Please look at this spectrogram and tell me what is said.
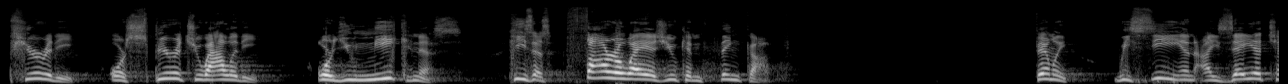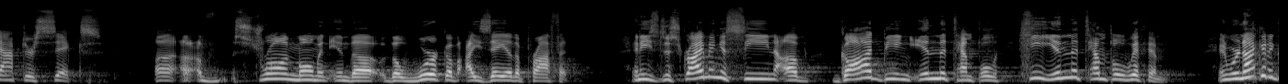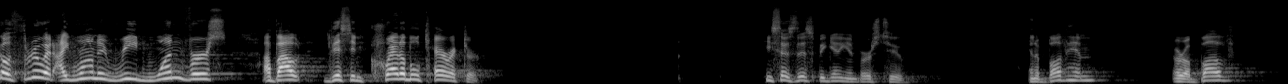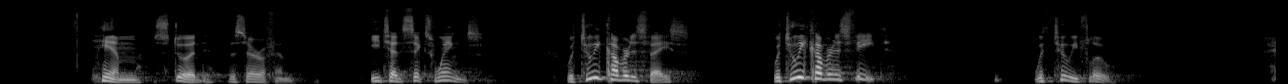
purity or spirituality or uniqueness, He's as far away as you can think of. Family, we see in Isaiah chapter 6 uh, a strong moment in the, the work of Isaiah the prophet. And he's describing a scene of God being in the temple, he in the temple with him. And we're not going to go through it. I want to read one verse about this incredible character. He says this beginning in verse 2. And above him, or above him, stood the seraphim. Each had six wings. With two he covered his face, with two he covered his feet, with two he flew.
